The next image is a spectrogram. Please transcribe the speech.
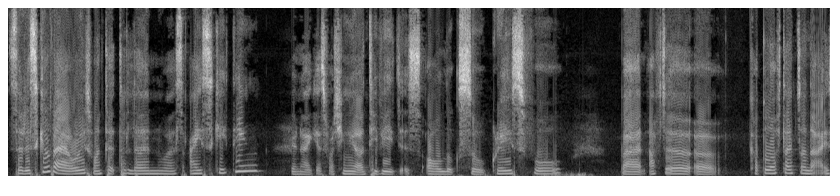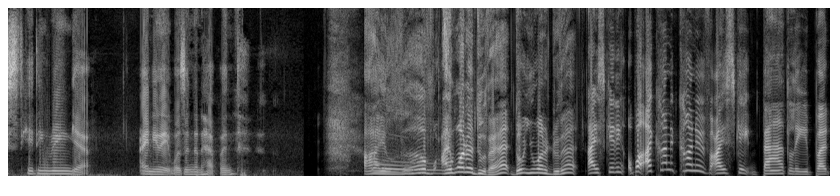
So the skill that I always wanted to learn was ice skating. You know, I guess watching it on TV, it just all looks so graceful. But after a couple of times on the ice skating ring, yeah, I knew it wasn't gonna happen. I love, I want to do that. Don't you want to do that? ice skating. Well, I kind of kind of ice skate badly, but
